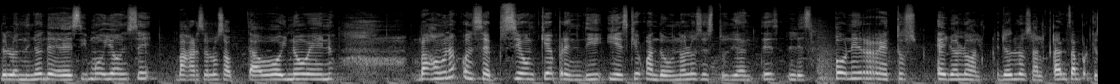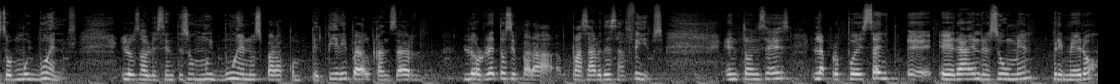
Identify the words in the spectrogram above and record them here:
de los niños de décimo y once, bajárselos a octavo y noveno bajo una concepción que aprendí y es que cuando uno a los estudiantes les pone retos, ellos, lo, ellos los alcanzan porque son muy buenos. Los adolescentes son muy buenos para competir y para alcanzar los retos y para pasar desafíos. Entonces, la propuesta eh, era, en resumen, primero,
